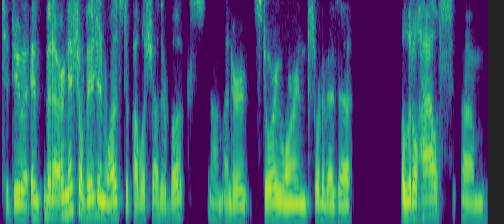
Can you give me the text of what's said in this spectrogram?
to do it. And, but our initial vision was to publish other books um, under Story Warren, sort of as a a little house, um,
